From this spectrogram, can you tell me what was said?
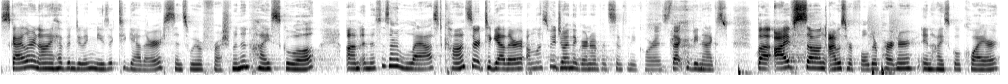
Skylar and I have been doing music together since we were freshmen in high school. Um, and this is our last concert together, unless we join the Grand Rapids Symphony Chorus. That could be next. But I've sung, I was her folder partner in high school choir.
